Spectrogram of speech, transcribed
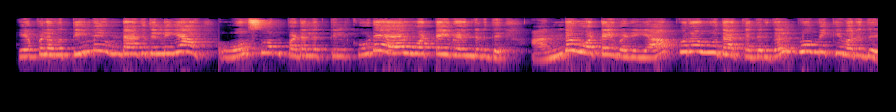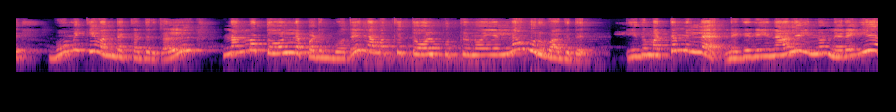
எவ்வளவு தீமை உண்டாகுது இல்லையா ஓசோன் படலத்தில் கூட ஓட்டை விழுந்துடுது. அந்த ஓட்டை வழியா புற ஊதா கதிர்கள் பூமிக்கு வருது. பூமிக்கு வந்த கதிர்கள் நம்ம தோல்ல படும்போது நமக்கு தோல் புற்றுநோய் எல்லாம் உருவாகுது. இது மட்டும் இல்ல நெகிழியினால இன்னும் நிறைய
